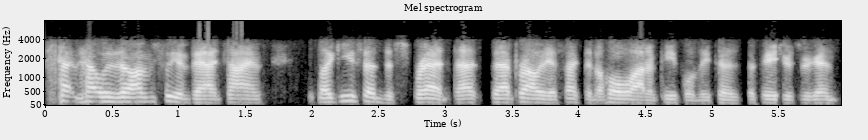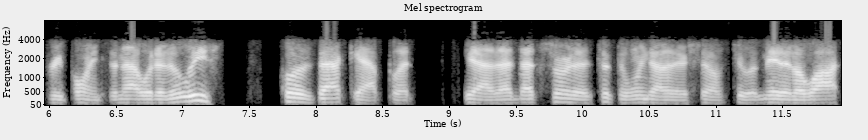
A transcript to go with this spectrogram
that, that was obviously a bad time. Like you said, the spread that that probably affected a whole lot of people because the Patriots were getting three points, and that would have at least closed that gap. But yeah, that that sort of took the wind out of their sails too. It made it a lot.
